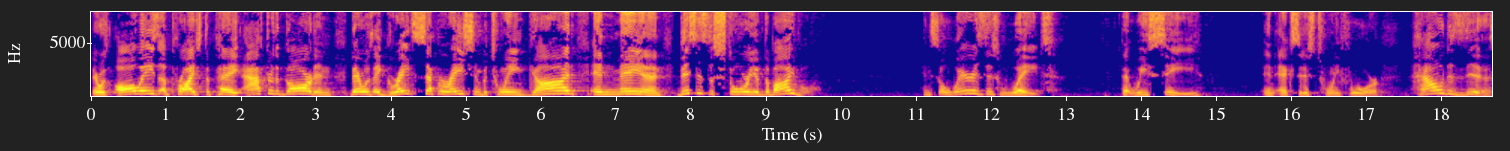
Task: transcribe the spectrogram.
There was always a price to pay. After the garden, there was a great separation between God and man. This is the story of the Bible. And so, where is this weight that we see in Exodus 24? How does this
